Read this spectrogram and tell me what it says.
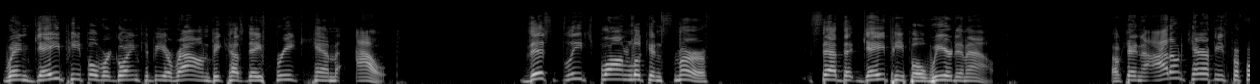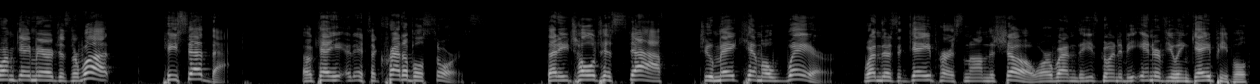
when gay people were going to be around because they freak him out. This bleach blonde looking smurf said that gay people weird him out. Okay, now I don't care if he's performed gay marriages or what. He said that. Okay, it's a credible source that he told his staff to make him aware when there's a gay person on the show or when he's going to be interviewing gay people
